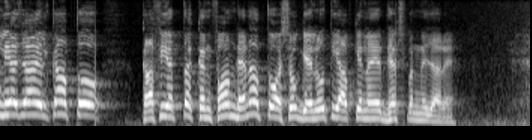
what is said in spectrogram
लिया जाए इल्का अब तो काफ़ी हद तक कंफर्म्ड है ना अब तो अशोक गहलोत ही आपके नए अध्यक्ष बनने जा रहे हैं।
